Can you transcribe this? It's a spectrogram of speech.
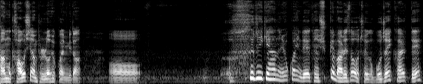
다음은 가우시안 블러 효과입니다. 어, 흐리게 하는 효과인데 그냥 쉽게 말해서 저희가 모자이크 할 때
